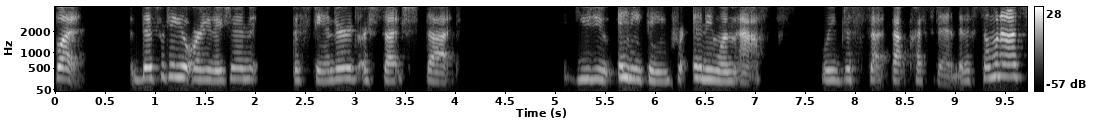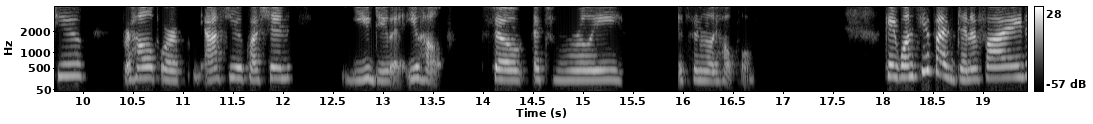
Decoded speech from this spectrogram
but this particular organization the standards are such that you do anything for anyone that asks. We've just set that precedent that if someone asks you for help or asks you a question, you do it, you help. So it's really, it's been really helpful. Okay, once you've identified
